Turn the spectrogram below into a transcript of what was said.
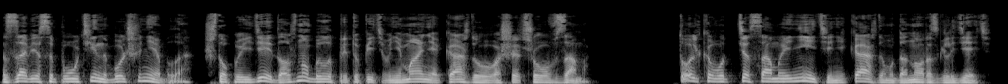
Завесы паутины больше не было, что, по идее, должно было притупить внимание каждого вошедшего в замок. Только вот те самые нити не каждому дано разглядеть.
